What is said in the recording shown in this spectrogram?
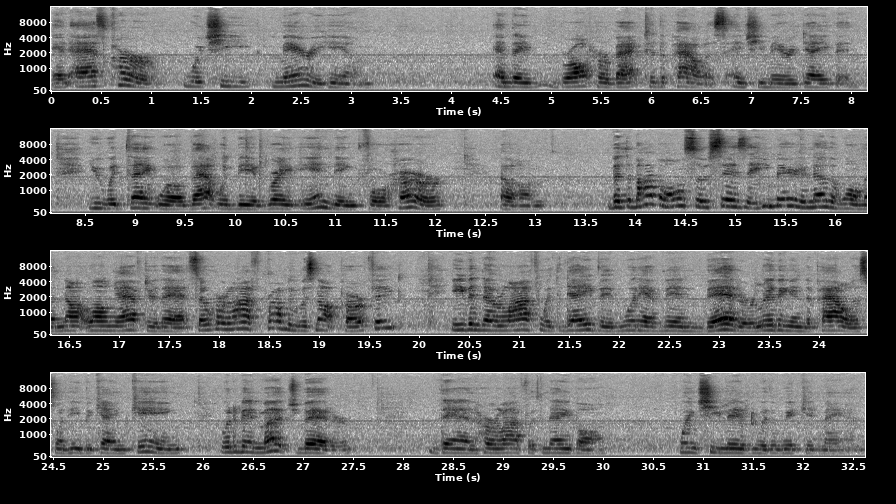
and asked her would she marry him? And they brought her back to the palace and she married David. You would think, well, that would be a great ending for her. Um, but the Bible also says that he married another woman not long after that, so her life probably was not perfect, even though life with David would have been better living in the palace when he became king, would have been much better than her life with Nabal when she lived with a wicked man.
